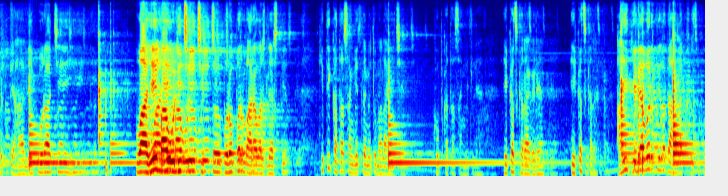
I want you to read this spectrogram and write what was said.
शकते हा. लेकोराचे वाहे माऊलीचे चित्त बरोबर बारा वाजले असतील. किती कथा सांगितल्या मी तुम्हाला आईचे. खूप कथा सांगितल्या. एकच करा गड्या एकच करा. आई गेल्यावर तिला दहा लाख खर्च करू.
